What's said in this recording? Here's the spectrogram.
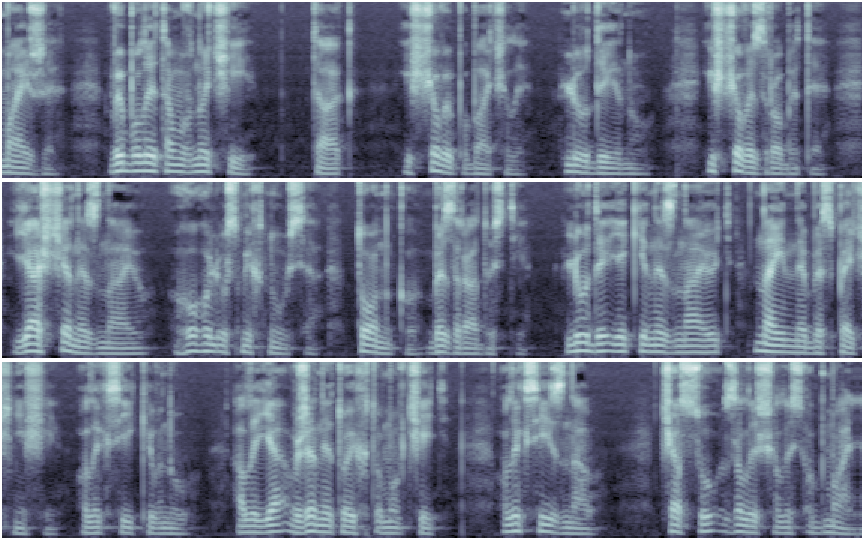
Майже. Ви були там вночі. Так. І що ви побачили? Людину. І що ви зробите? Я ще не знаю. Гоголь усміхнувся тонко, без радості. Люди, які не знають, найнебезпечніші. Олексій кивнув. Але я вже не той, хто мовчить. Олексій знав. Часу залишилось обмаль.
